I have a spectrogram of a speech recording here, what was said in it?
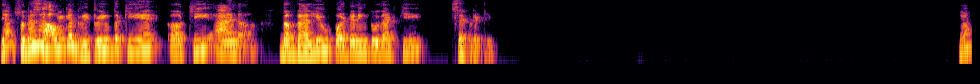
Yeah, so this is how you can retrieve the key, uh, key and uh, the value pertaining to that key separately. Yeah.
